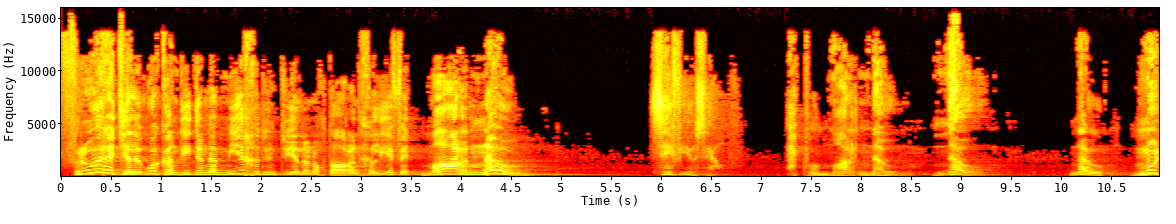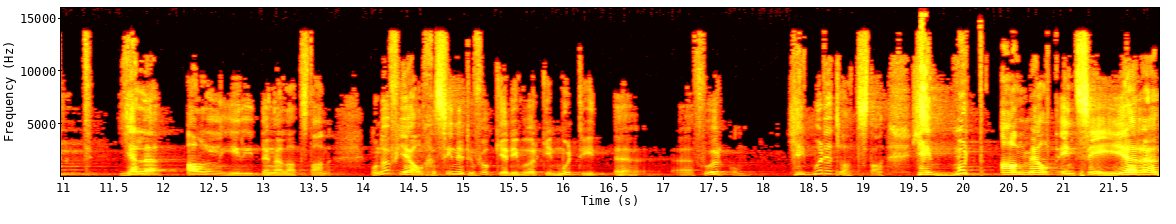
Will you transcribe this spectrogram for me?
Vroer het julle ook aan die dinge meegedoen toe julle nog daarin geleef het, maar nou Sê vir jouself, ek wil maar nou, nou, nou moet julle al hierdie dinge laat staan. Wonder of jy al gesien het hoeveel keer die woordjie moet hier uh, uh voorkom. Jy moet dit laat staan. Jy moet aanmeld en sê Here,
